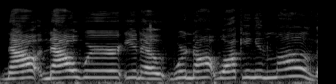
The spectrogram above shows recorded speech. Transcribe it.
Now now we're, you know, we're not walking in love.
